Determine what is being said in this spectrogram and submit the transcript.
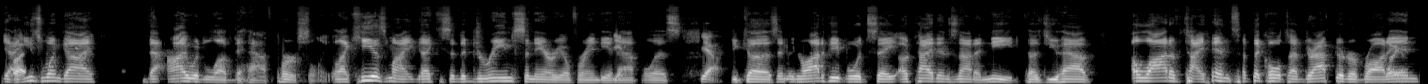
Yeah, but, he's one guy that I would love to have personally. Like he is my, like you said, the dream scenario for Indianapolis. Yeah. yeah. Because I mean, a lot of people would say, "Oh, tight end's not a need," because you have a lot of tight ends that the Colts have drafted or brought oh, in.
